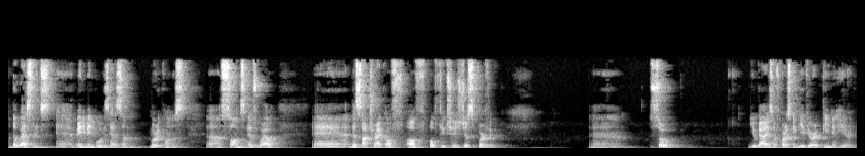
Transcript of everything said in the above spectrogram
the westerns. And many many movies have some Morricone's uh, songs as well. And the soundtrack of of Pulp Fiction is just perfect. Um, so you guys of course can give your opinion here.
